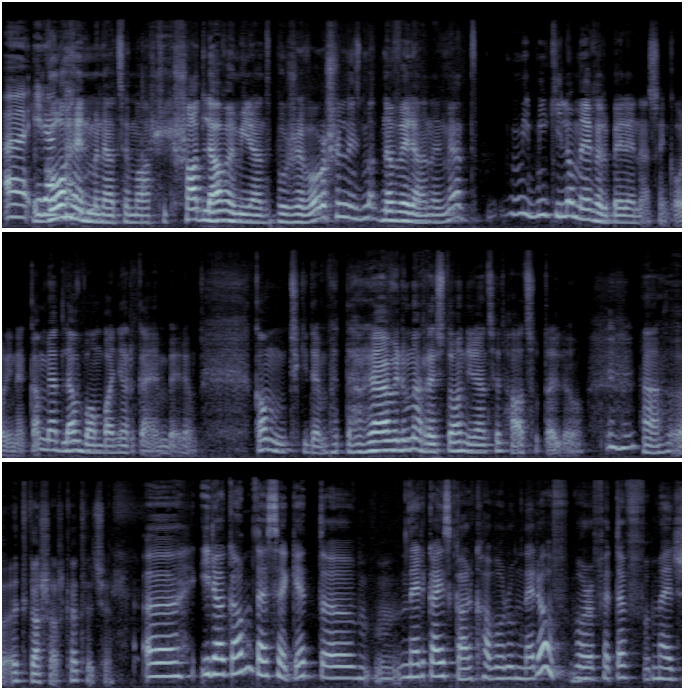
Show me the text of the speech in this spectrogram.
Իրական Գոհ են մնացել մարդիկ, շատ լավ եմ իրանց բուժը, որոշել ինձ մոտ նվեր անեն, մի հատ մի, մի կիլո մեղր բերեն, ասենք օրինակ, կամ մի հատ լավ բամբանյար կա են բերում կամ չգիտեմ, հրավիրում են ռեստորան իրանց հետ հաց ուտելու։ Հա, այդ կա շարքա թե չէ։ Իրականում տեսեք, այդ ներկայիս կարգավորումներով, որովհետև մեր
